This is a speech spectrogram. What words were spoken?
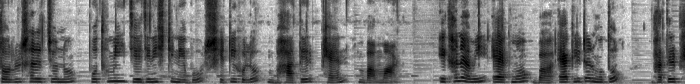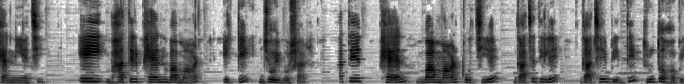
তরল সারের জন্য প্রথমেই যে জিনিসটি নেব সেটি হলো ভাতের ফ্যান বা মাড়। এখানে আমি এক মগ বা এক লিটার মতো ভাতের ফ্যান নিয়েছি। এই ভাতের ফ্যান বা মাড় একটি জৈব সার। ভাতের ফ্যান বা মাড় পচিয়ে গাছে দিলে গাছের বৃদ্ধি দ্রুত হবে।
